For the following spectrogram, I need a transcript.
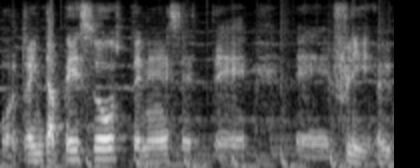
Por 30 pesos tenés este el flea, el,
